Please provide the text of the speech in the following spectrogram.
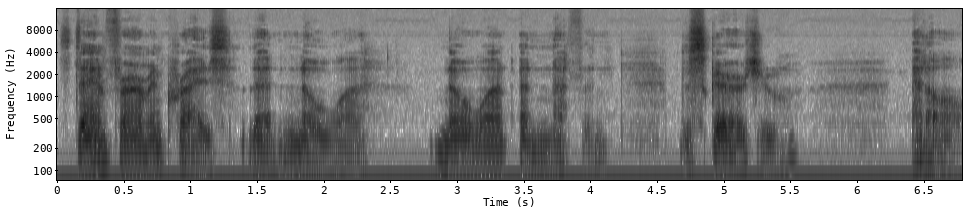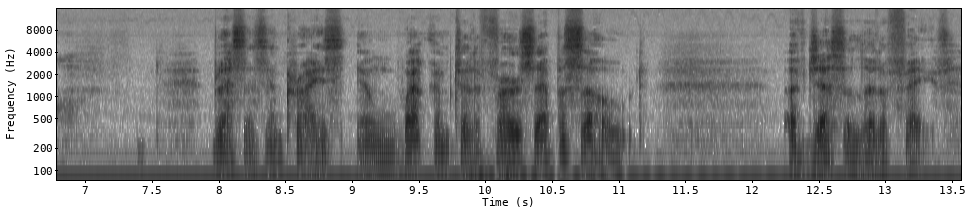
Stand firm in Christ. Let no one, no one or nothing discourage you at all. Blessings in Christ and welcome to the first episode of Just a Little Faith.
